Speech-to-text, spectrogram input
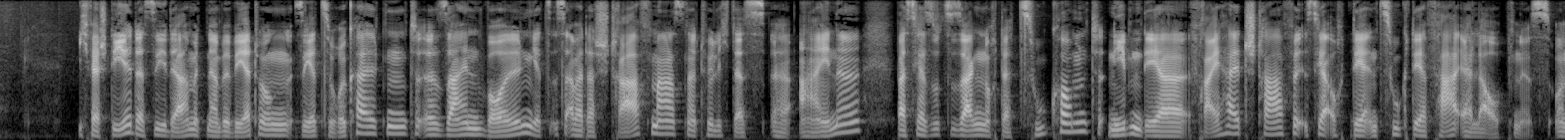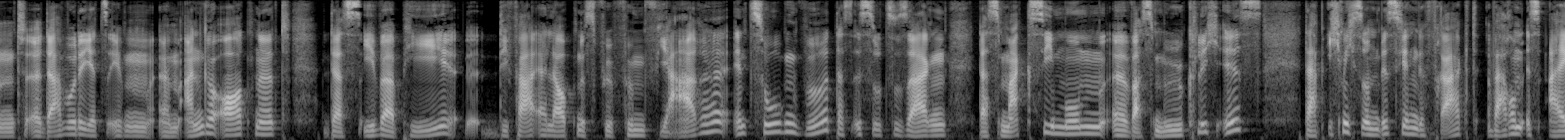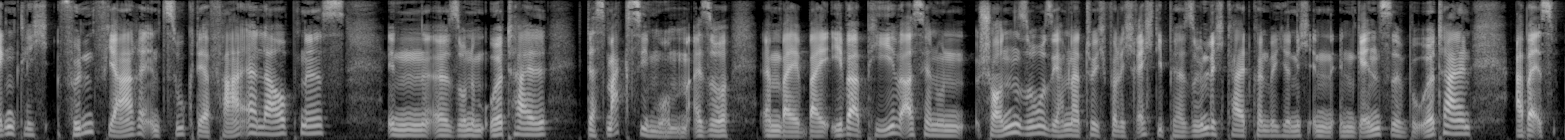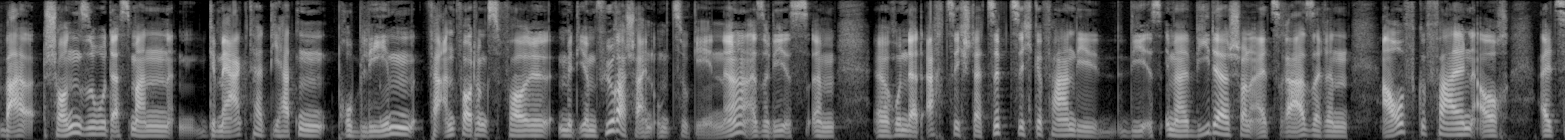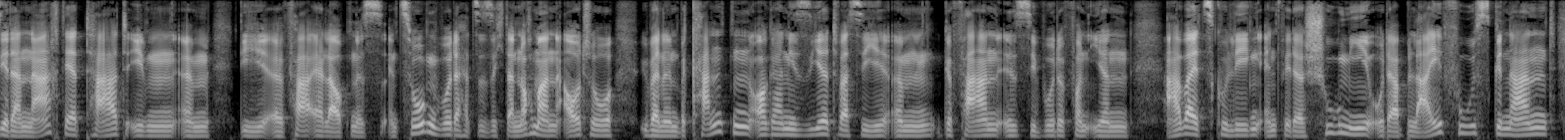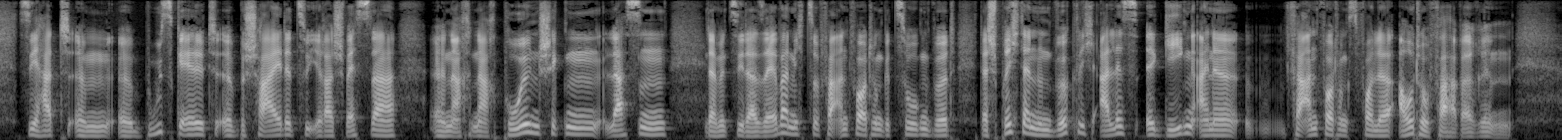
Ich verstehe, dass Sie da mit einer Bewertung sehr zurückhaltend äh, sein wollen. Jetzt ist aber das Strafmaß natürlich das äh, eine, was ja sozusagen noch dazukommt. Neben der Freiheitsstrafe ist ja auch der Entzug der Fahrerlaubnis. Und äh, da wurde jetzt eben ähm, angeordnet, dass Eva P. Äh, die Fahrerlaubnis für fünf Jahre entzogen wird. Das ist sozusagen das Maximum, äh, was möglich ist. Da habe ich mich so ein bisschen gefragt, warum ist eigentlich fünf Jahre Entzug der Fahrerlaubnis in äh, so einem Urteil das Maximum. Also ähm, bei, bei Eva P. war es ja nun schon so, Sie haben natürlich völlig recht, die Persönlichkeit können wir hier nicht in, in Gänze beurteilen, aber es war schon so, dass man gemerkt hat, die hatten Problem, verantwortungsvoll mit ihrem Führerschein umzugehen. Ne? Also die ist ähm, 180 äh, statt 70 gefahren, die, die ist immer wieder schon als Raserin aufgefallen, auch als ihr dann nach der Tat eben ähm, die äh, Fahrerlaubnis entzogen wurde, hat sie sich dann nochmal ein Auto über einen Bekannten organisiert, was sie ähm, gefahren ist. Sie wurde von ihren Arbeitskollegen entweder Schumi oder Bleifuß genannt. Sie hat ähm, äh, Bußgeldbescheide äh, zu ihrer Schwester äh, nach, nach Polen schicken lassen, damit sie da selber nicht zur Verantwortung gezogen wird. Das spricht dann nun wirklich alles äh, gegen eine verantwortungsvolle Autofahrerin.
